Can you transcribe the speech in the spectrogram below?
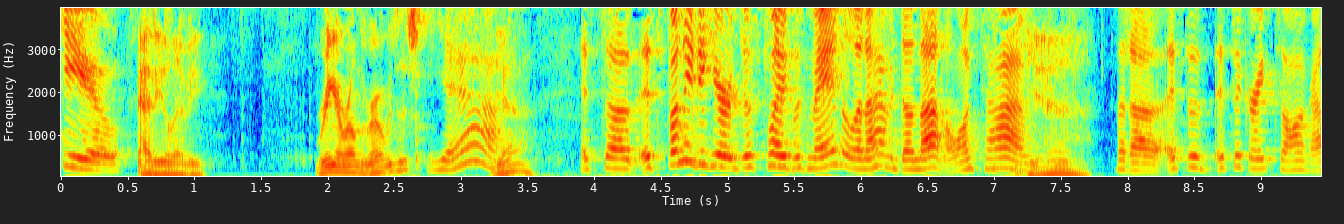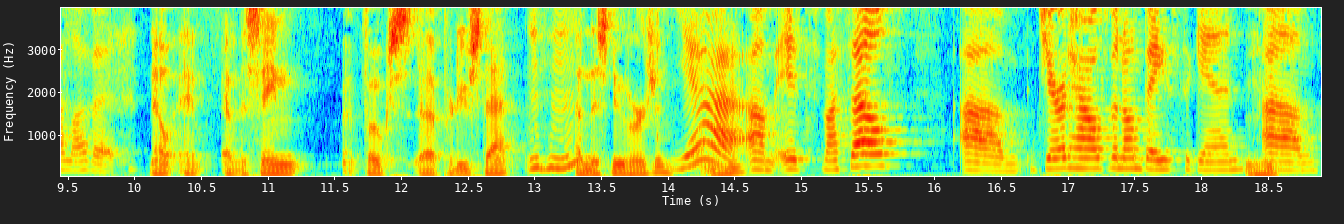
Thank you. Addie Levy. Ring around the roses? Yeah. Yeah. It's uh, it's funny to hear it just played with mandolin. I haven't done that in a long time. Yeah. But uh, it's a it's a great song. I love it. Now, have, have the same folks uh, produced that in this new version? Mm-hmm. Yeah. Um, it's myself, um, Jared Hausman on bass again. Mm-hmm. Um,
